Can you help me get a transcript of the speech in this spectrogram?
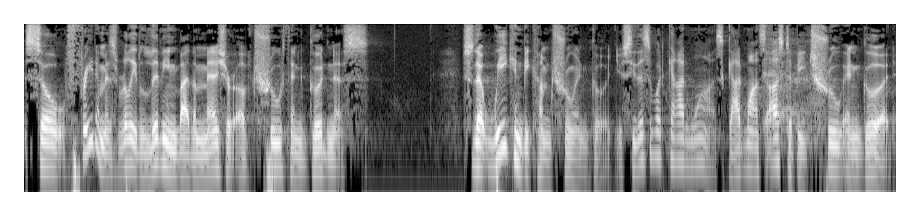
so, freedom is really living by the measure of truth and goodness so that we can become true and good. You see, this is what God wants. God wants us to be true and good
